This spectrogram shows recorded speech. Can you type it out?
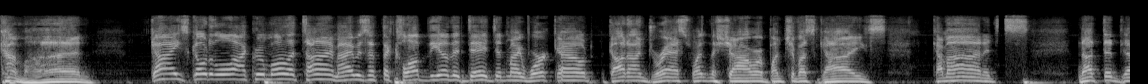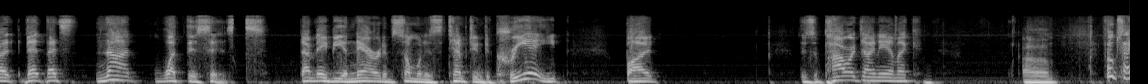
Come on. Guys go to the locker room all the time. I was at the club the other day, did my workout, got undressed, went in the shower, a bunch of us guys. Come on, it's not that, uh, that that's not what this is. That may be a narrative someone is attempting to create, but there's a power dynamic. Um, folks, I,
